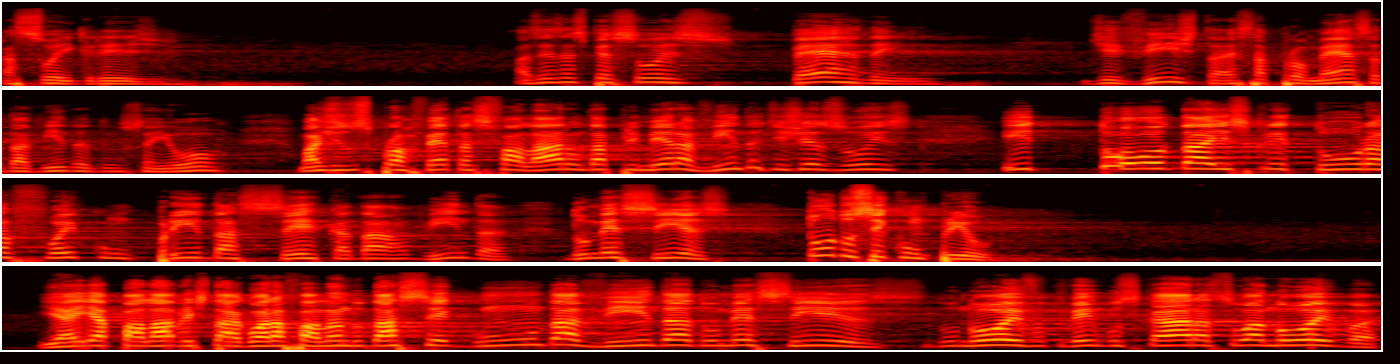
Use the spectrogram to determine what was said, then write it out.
a sua igreja? Às vezes as pessoas perdem de vista essa promessa da vinda do Senhor, mas os profetas falaram da primeira vinda de Jesus e toda a escritura foi cumprida acerca da vinda do Messias. Tudo se cumpriu. E aí a palavra está agora falando da segunda vinda do Messias, do noivo que vem buscar a sua noiva,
